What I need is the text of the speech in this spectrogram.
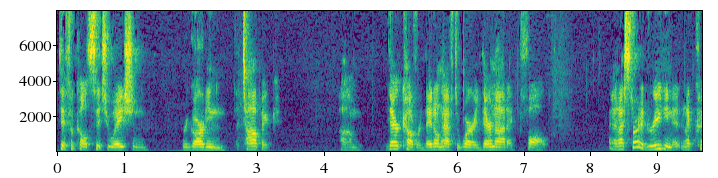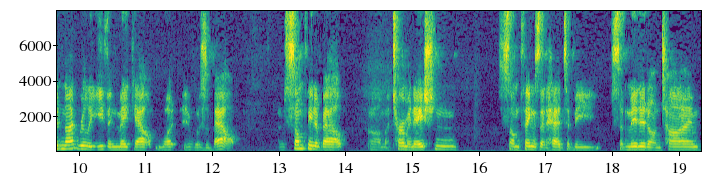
difficult situation regarding the topic, um, they're covered. They don't have to worry. They're not at fault. And I started reading it, and I could not really even make out what it was about. It was something about um, a termination, some things that had to be submitted on time.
